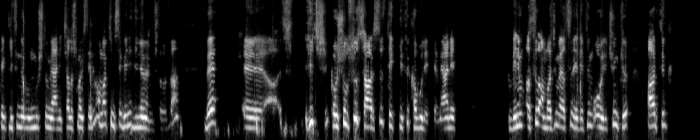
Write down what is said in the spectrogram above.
teklifinde bulunmuştum yani çalışmak istedim ama kimse beni dinlememişti o zaman. Ve e, hiç koşulsuz şartsız teklifi kabul ettim. Yani benim asıl amacım ve asıl hedefim oydu. Çünkü artık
